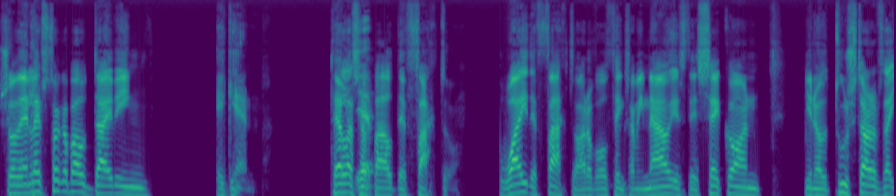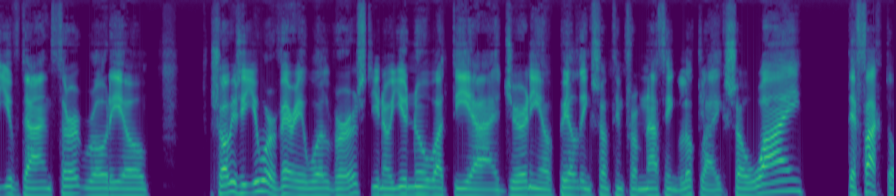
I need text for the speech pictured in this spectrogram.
So then let's talk about diving again. Tell us yep. about Defacto. Why Defacto out of all things? I mean, now is the second, you know, two startups that you've done, third rodeo. So obviously you were very well versed. You know, you knew what the uh, journey of building something from nothing looked like. So why Defacto?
